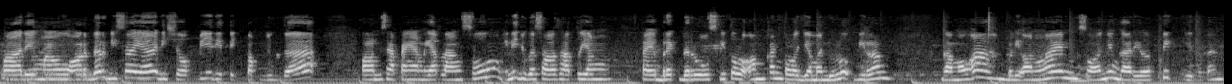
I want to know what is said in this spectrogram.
Kalau ada yang mau order bisa ya di Shopee, di TikTok juga. Kalau misalnya pengen lihat langsung, ini juga salah satu yang kayak break the rules gitu loh Om kan kalau zaman dulu bilang nggak mau ah beli online soalnya nggak real pick gitu kan.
